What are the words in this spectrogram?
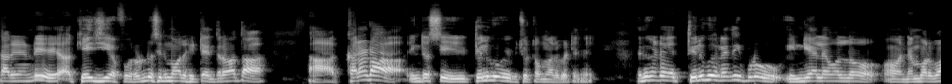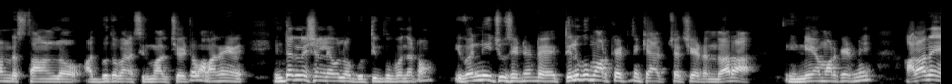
కానివ్వండి కేజీఎఫ్ రెండు సినిమాలు హిట్ అయిన తర్వాత కన్నడ ఇండస్ట్రీ తెలుగు వైపు చుట్టం మొదలుపెట్టింది. ఎందుకంటే తెలుగు అనేది ఇప్పుడు ఇండియా లెవెల్లో నెంబర్ వన్ స్థానంలో అద్భుతమైన సినిమాలు చేయటం అలానే ఇంటర్నేషనల్ లెవెల్లో గుర్తింపు పొందటం ఇవన్నీ చూసి ఏంటంటే తెలుగు మార్కెట్ని క్యాప్చర్ చేయడం ద్వారా ఇండియా మార్కెట్ని అలానే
